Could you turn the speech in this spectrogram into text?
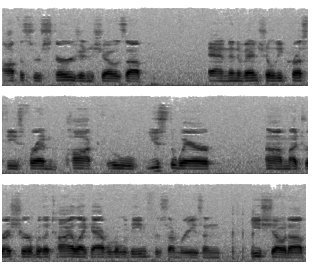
Officer Sturgeon shows up, and then eventually Krusty's friend Hawk, who used to wear um, a dress shirt with a tie like Avril Lavigne for some reason, he showed up,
